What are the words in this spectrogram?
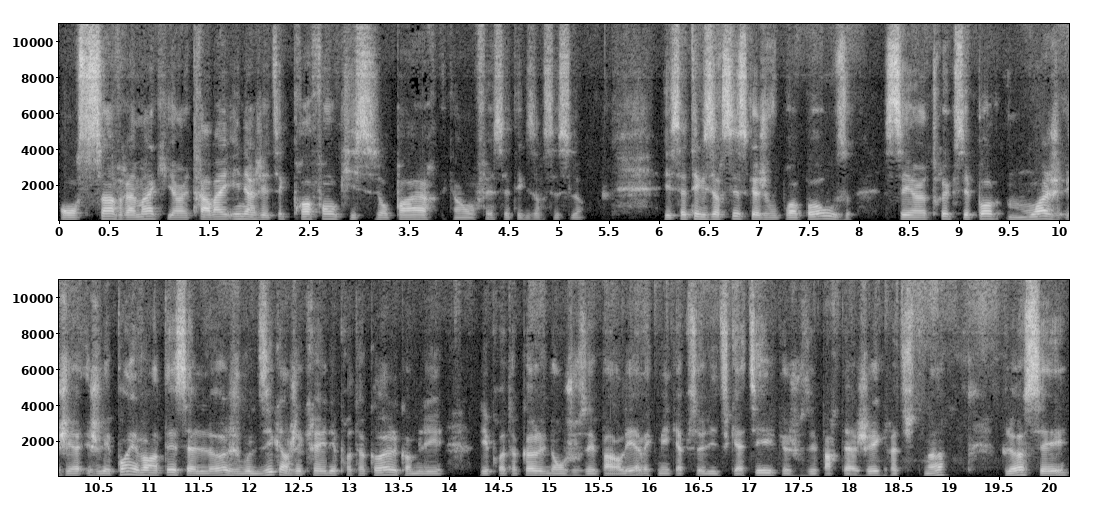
on sent vraiment qu'il y a un travail énergétique profond qui s'opère quand on fait cet exercice-là. Et cet exercice que je vous propose, c'est un truc, c'est pas moi, je ne l'ai pas inventé celle-là. Je vous le dis quand j'ai créé des protocoles comme les, les, protocoles dont je vous ai parlé avec mes capsules éducatives que je vous ai partagées gratuitement. Là, c'est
